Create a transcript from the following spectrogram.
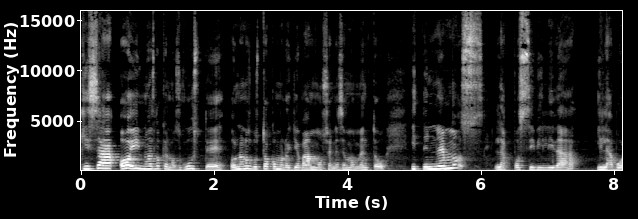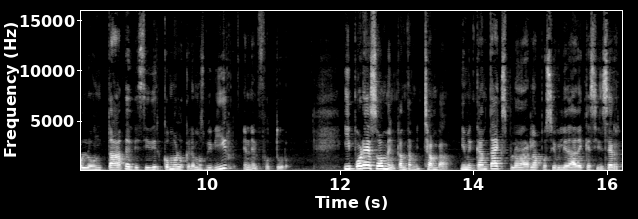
quizá hoy no es lo que nos guste o no nos gustó como lo llevamos en ese momento y tenemos la posibilidad y la voluntad de decidir cómo lo queremos vivir en el futuro. Y por eso me encanta mi chamba y me encanta explorar la posibilidad de que sin ser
